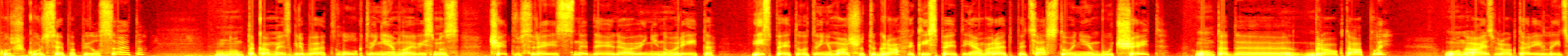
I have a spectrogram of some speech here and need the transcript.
kurš kursē pa pilsētu Nu, mēs gribētu lūgt viņiem, lai vismaz četras reizes nedēļā viņi no rīta izpētot viņu maršrutu grafiku, izpētījām, varētu pēc astoņiem būt šeit, un tad uh, braukt apli un aizbraukt arī līdz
